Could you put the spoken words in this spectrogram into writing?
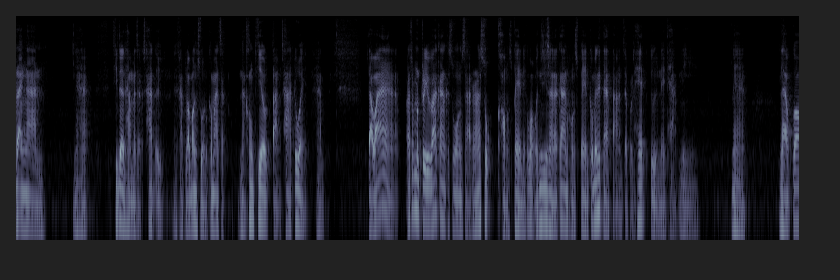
แรงงานนะฮะที่เดินทางมาจากชาติอื่นนะครับแล้วบางส่วนก็มาจากนักท่องเที่ยวต่างชาติด้วยนะครับ แต่ว่ารัฐมนตรีว่าการกระทรวงสาธารณสุขของสเปนเนี่ยก็บอกว่าจริงๆสถานการณ์ของสเปนก็ไม่ได้แตกต่างจากประเทศอื่นในแถบนี้นะฮะแล้วก็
